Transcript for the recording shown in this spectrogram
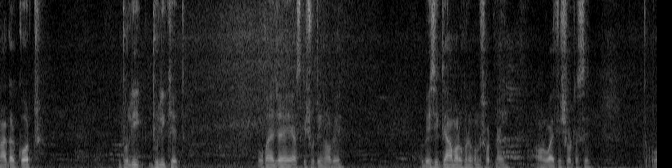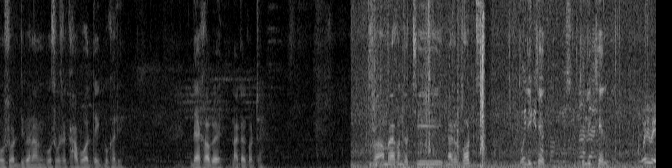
নাগারকোট ধুলি ধুলি ক্ষেত ওখানে যাই, আজকে শুটিং হবে। তো বেসিকলি আমার ওখানে কোনো শট নাই আমার ওয়াইফের শট আছে তো ও শট দিবে না আমি বসে বসে খাবো আর দেখবো খালি দেখা হবে নাগারকোটে তো আমরা এখন যাচ্ছি নাগারকোট তুলি ক্ষেত তুলি খেল वही वही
